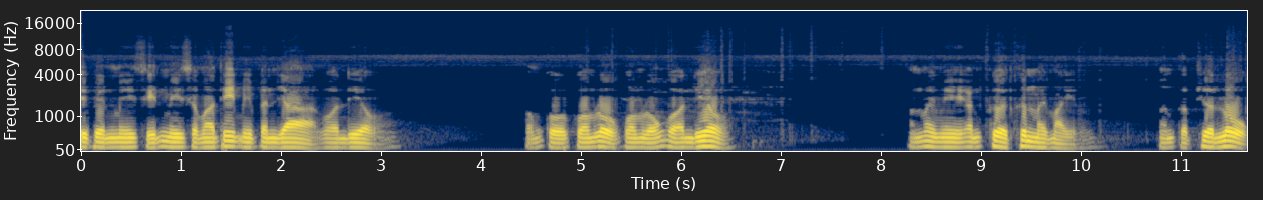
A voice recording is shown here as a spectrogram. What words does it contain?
ที่เป็นมีศีลมีสมาธิมีปัญญาก่อนเดียว ความโกรธความโลภความหลงก่อนเดียว มันไม่มีอันเกิดขึ้นใหม่ ๆ มันกับเชื้อโลก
